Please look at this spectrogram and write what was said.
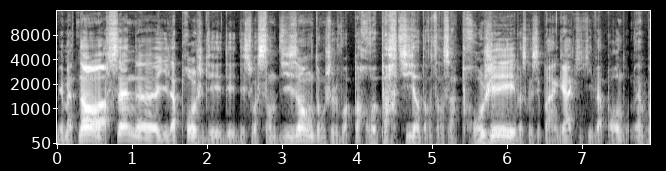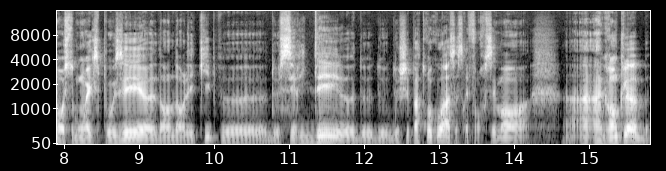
Mais maintenant, Arsène, euh, il approche des, 70 ans, donc je ne le vois pas repartir dans, un projet, parce que c'est pas un gars qui, va prendre un poste moins exposé euh, dans, l'équipe de série D de, je sais pas trop quoi. Ça serait forcément un grand club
